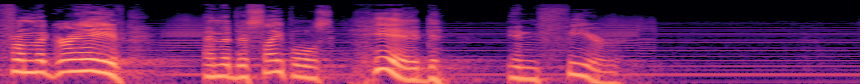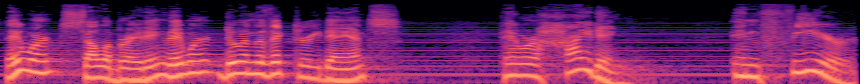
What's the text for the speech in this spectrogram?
from the grave, and the disciples hid in fear. They weren't celebrating, they weren't doing the victory dance. They were hiding in fear.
